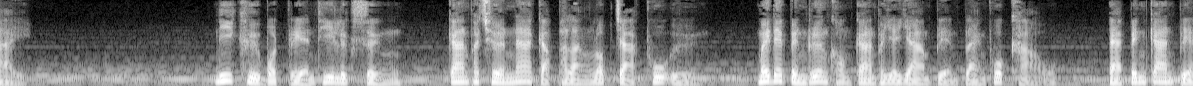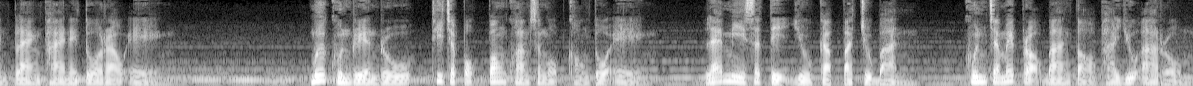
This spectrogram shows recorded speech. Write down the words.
ด ๆ นี่คือบทเรียนที่ลึกซึ้ง การเผชิญหน้ากับพลังลบจากผู้อื่น ไม่ได้เป็นเรื่องของการพยายามเปลี่ยนแปลงพวกเขา แต่เป็นการเปลี่ยนแปลงภายในตัวเราเอง เมื่อคุณเรียนรู้ที่จะปกป้องความสงบของตัวเองและมีสติอยู่กับปัจจุบัน คุณจะไม่เปราะบางต่อพายุอารมณ์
